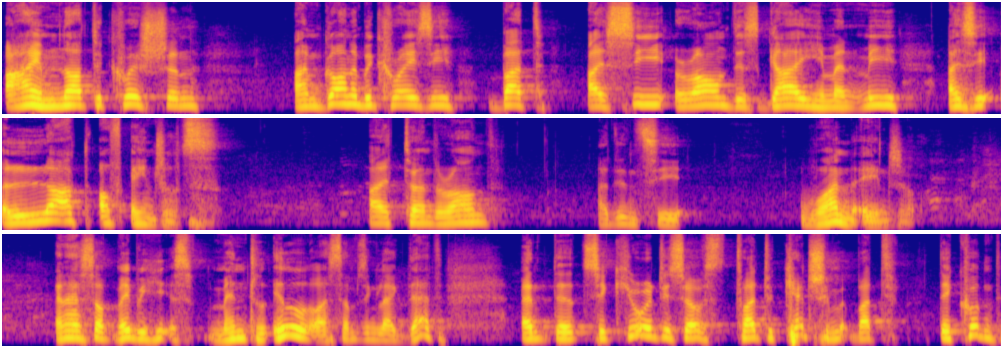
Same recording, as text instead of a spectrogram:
I'm not a Christian. I'm gonna be crazy, but I see around this guy, he and me, I see a lot of angels. I turned around, I didn't see one angel. And I thought maybe he is mental ill or something like that. And the security service tried to catch him, but they couldn't.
